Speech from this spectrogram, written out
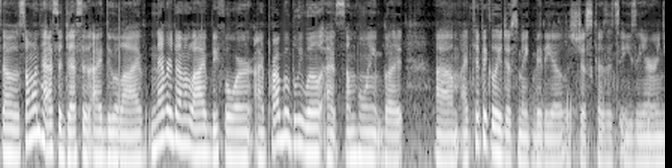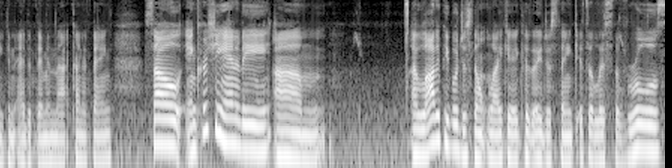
So someone has suggested I do a live. Never done a live before. I probably will at some point, but um, I typically just make videos just because it's easier and you can edit them and that kind of thing. So in Christianity, um, a lot of people just don't like it because they just think it's a list of rules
